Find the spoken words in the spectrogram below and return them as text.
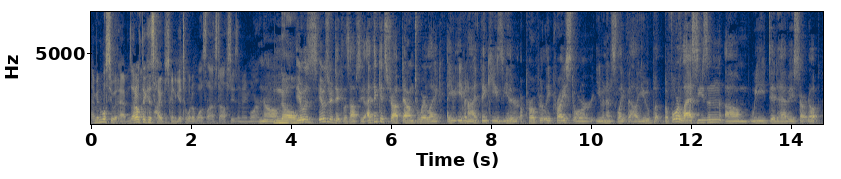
I mean, we'll see what happens. I don't think his hype is going to get to what it was last offseason anymore. No, No. It was it was ridiculous. Obviously, I think it's dropped down to where like even I think he's either appropriately priced or even at a slight value. But before last season, um, we did have a startup,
